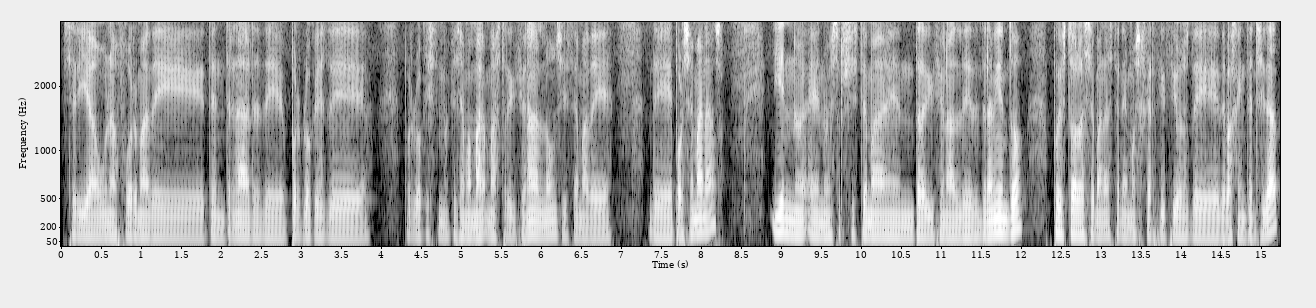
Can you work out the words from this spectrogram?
sería una forma de, entrenar de, por bloques de por bloques que se llama más, tradicional, ¿no? un sistema de, por semanas. Y en, nuestro sistema en tradicional de entrenamiento, pues todas las semanas tenemos ejercicios de baja intensidad,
